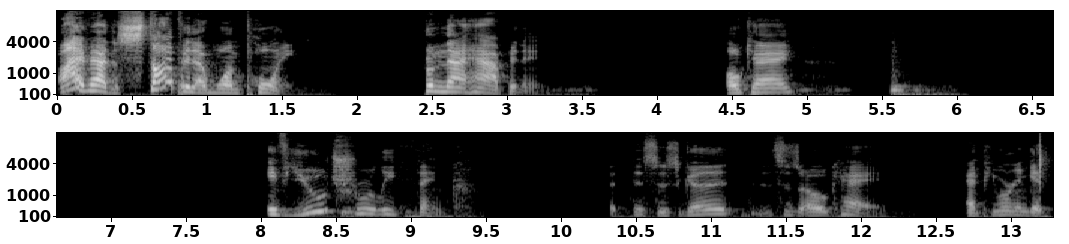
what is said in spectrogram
I've had to stop it at one point from that happening. Okay? If you truly think that this is good, this is okay, and people are gonna get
